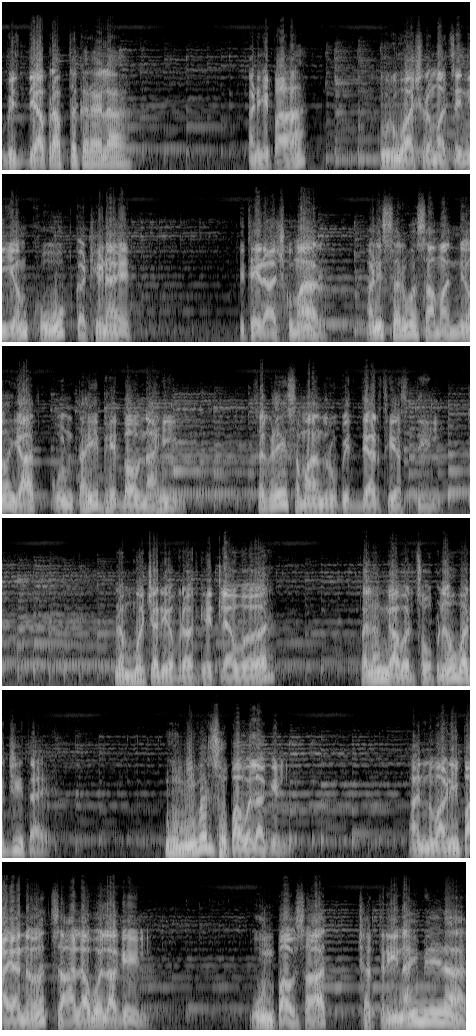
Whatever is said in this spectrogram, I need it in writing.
विद्या प्राप्त करायला. आणि हे पहा गुरु आश्रमाचे नियम खूप कठीण आहेत. तिथे राजकुमार आणि सर्वसामान्य यात कोणताही भेदभाव नाही. सगळे समानरूप विद्यार्थी असतील. ब्रह्मचर्य व्रत घेतल्यावर पलंगावर झोपणं वर्जित आहे. भूमीवर झोपावं लागेल. अनवाणी पायानं चालावं लागेल. ऊन पावसात छत्री नाही मिळणार.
